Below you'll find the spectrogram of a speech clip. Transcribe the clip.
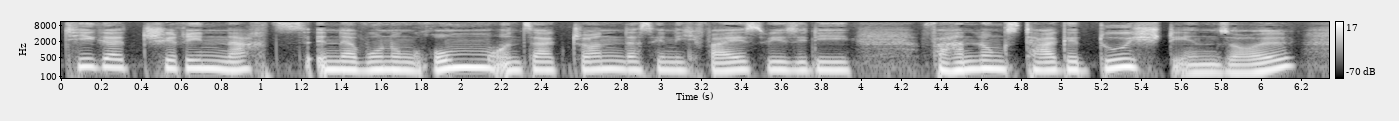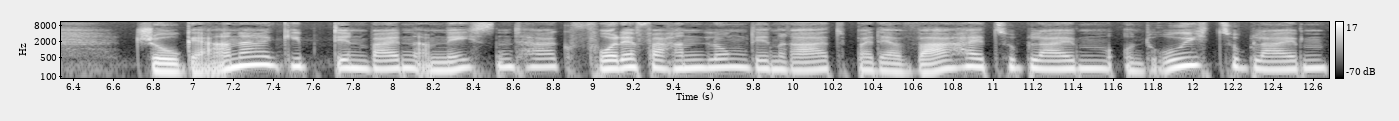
tigert Shirin nachts in der Wohnung rum und sagt John, dass sie nicht weiß, wie sie die Verhandlungstage durchstehen soll. Joe Gerner gibt den beiden am nächsten Tag vor der Verhandlung den Rat, bei der Wahrheit zu bleiben und ruhig zu bleiben.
